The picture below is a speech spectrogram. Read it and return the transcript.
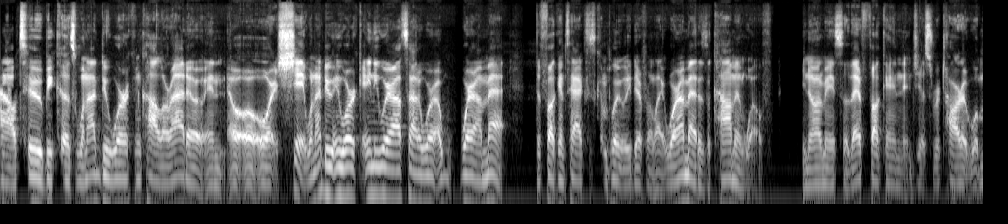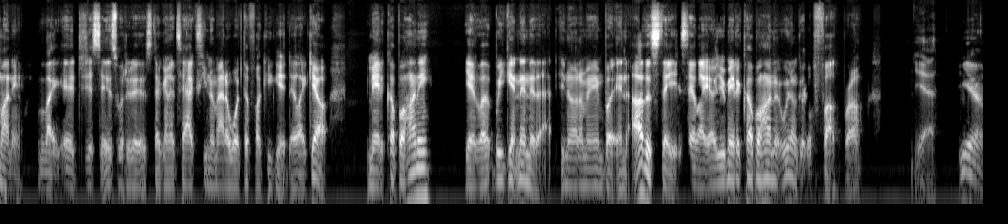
now too because when I do work in Colorado and or, or, or shit, when I do work anywhere outside of where where I'm at, the fucking tax is completely different. Like where I'm at is a Commonwealth. You know what I mean? So they're fucking just retarded with money. Like it just is what it is. They're gonna tax you no matter what the fuck you get. They're like, yo, you made a couple honey. Yeah, let- we getting into that. You know what I mean? But in other states, they're like, oh, you made a couple hundred. We don't give a fuck, bro. Yeah. Yeah,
